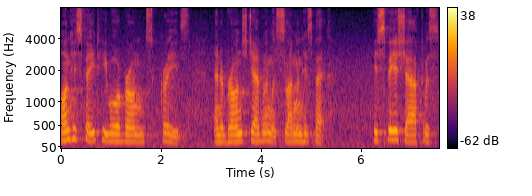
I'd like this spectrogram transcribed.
On his feet he wore bronze greaves and a bronze javelin was slung on his back. His spear shaft was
